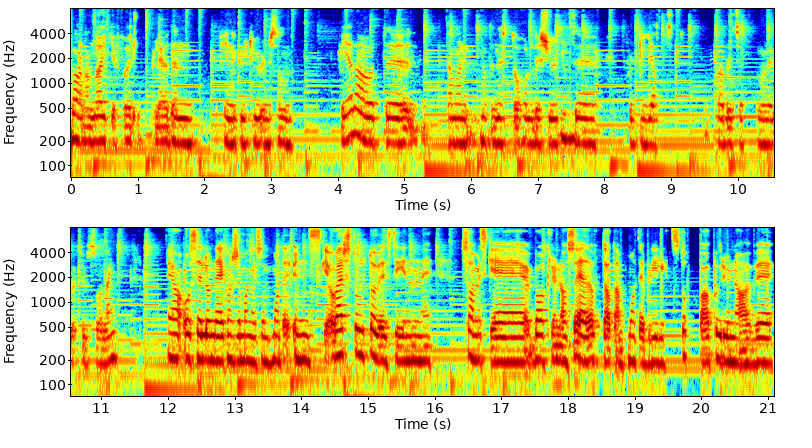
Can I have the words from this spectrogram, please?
barna da ikke får oppleve den fine kulturen som er, da, og at uh, de er måte nødt til å holde det skjult. Eh, fordi at det har blitt sett på noe negativt så lenge. Ja, og selv om det er kanskje mange som på en måte ønsker å være stolt over sin eh, samiske bakgrunn, så er det ofte at de på en måte blir litt stoppa pga. Eh,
